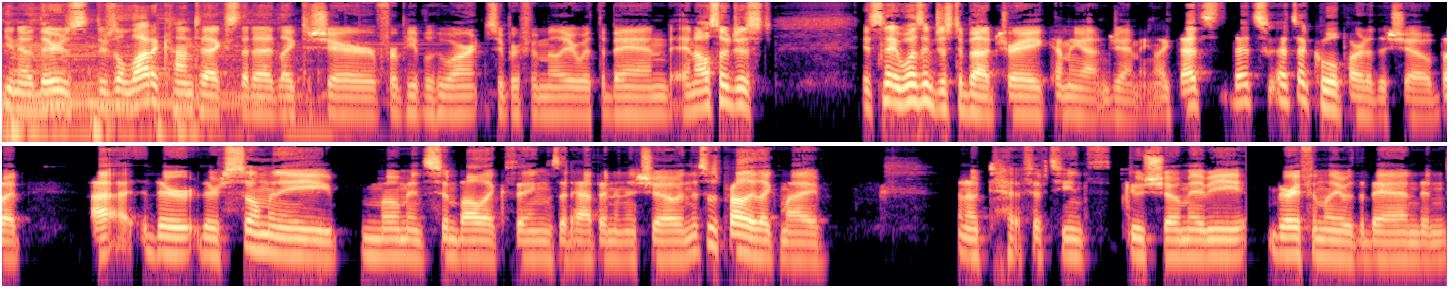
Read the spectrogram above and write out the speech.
you know, there's there's a lot of context that I'd like to share for people who aren't super familiar with the band, and also just it's it wasn't just about Trey coming out and jamming. Like that's that's that's a cool part of the show, but I, there there's so many moments, symbolic things that happen in the show, and this was probably like my I don't know, fifteenth Goose show maybe. Very familiar with the band, and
